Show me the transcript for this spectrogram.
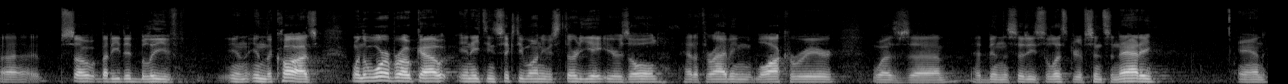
uh, so, but he did believe in, in the cause. When the war broke out in 1861, he was 38 years old, had a thriving law career, was, uh, had been the city solicitor of Cincinnati, and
